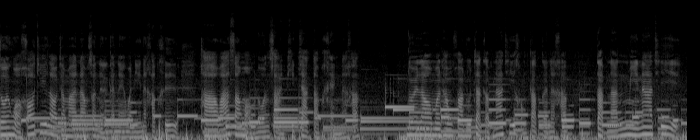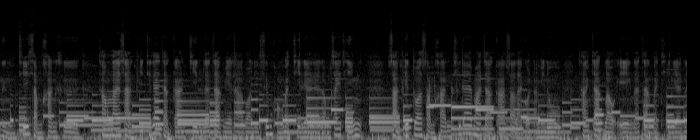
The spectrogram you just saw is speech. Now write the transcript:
โดยหัวข้อที่เราจะมานำเสนอกันในวันนี้นะครับคือ ภาวะสมองโดนสารพิษจากตับแข็งนะครับ โดยเรามาทำความรู้จักกับหน้าที่ของตับกันนะครับ ตับนั้นมีหน้าที่หนึ่งที่สำคัญคือทำลายสารพิษที่ได้จากการกิน และจากเมตาบอลิซึมของแบคทีเรียในลำไส้ทิ้ง สารพิษตัวสำคัญที่ได้มาจากการสลายกรดอะมิโน ทั้งจากเราเองและจากแบคทีเรียใน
